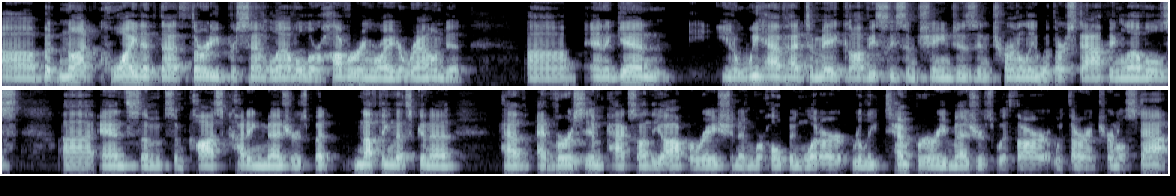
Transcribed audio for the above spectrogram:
uh, but not quite at that 30% level or hovering right around it. Uh, and again, you know, we have had to make obviously some changes internally with our staffing levels uh, and some some cost cutting measures, but nothing that's going to have adverse impacts on the operation. And we're hoping what are really temporary measures with our with our internal staff.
